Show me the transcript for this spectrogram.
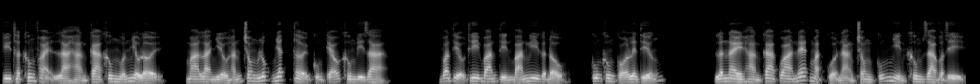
Kỳ thật không phải là hàn ca không muốn nhiều lời, mà là nhiều hắn trong lúc nhất thời cũng kéo không đi ra. Văn tiểu thi ban tín bán nghi gật đầu, cũng không có lên tiếng lần này hàn ca qua nét mặt của nàng trong cũng nhìn không ra vật gì,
